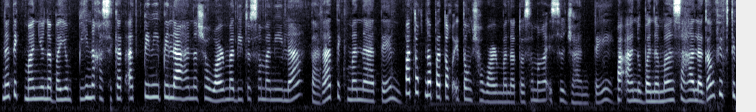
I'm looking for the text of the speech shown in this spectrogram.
Natikman nyo na ba yung pinakasikat at pinipilahan na shawarma dito sa Manila? Tara, tikman natin. Patok na patok itong shawarma na to sa mga estudyante. Paano ba naman sa halagang 55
